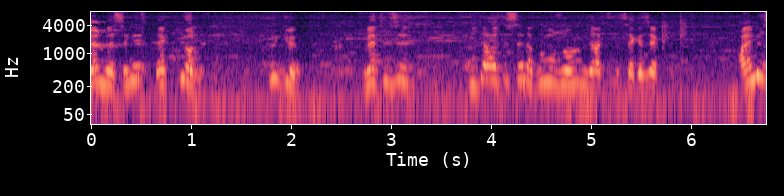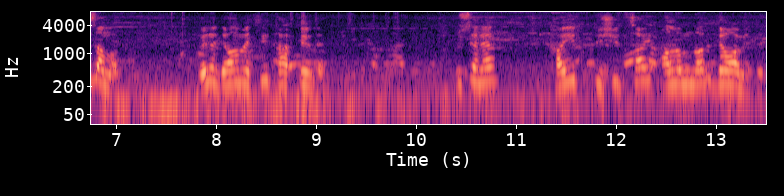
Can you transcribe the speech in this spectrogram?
vermesini bekliyoruz. Çünkü üretici bir dahaki sene bunun zorlu mücadelesini çekecek. Aynı zamanda böyle devam ettiği takdirde bu sene kayıt dışı çay alımları devam edecek.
